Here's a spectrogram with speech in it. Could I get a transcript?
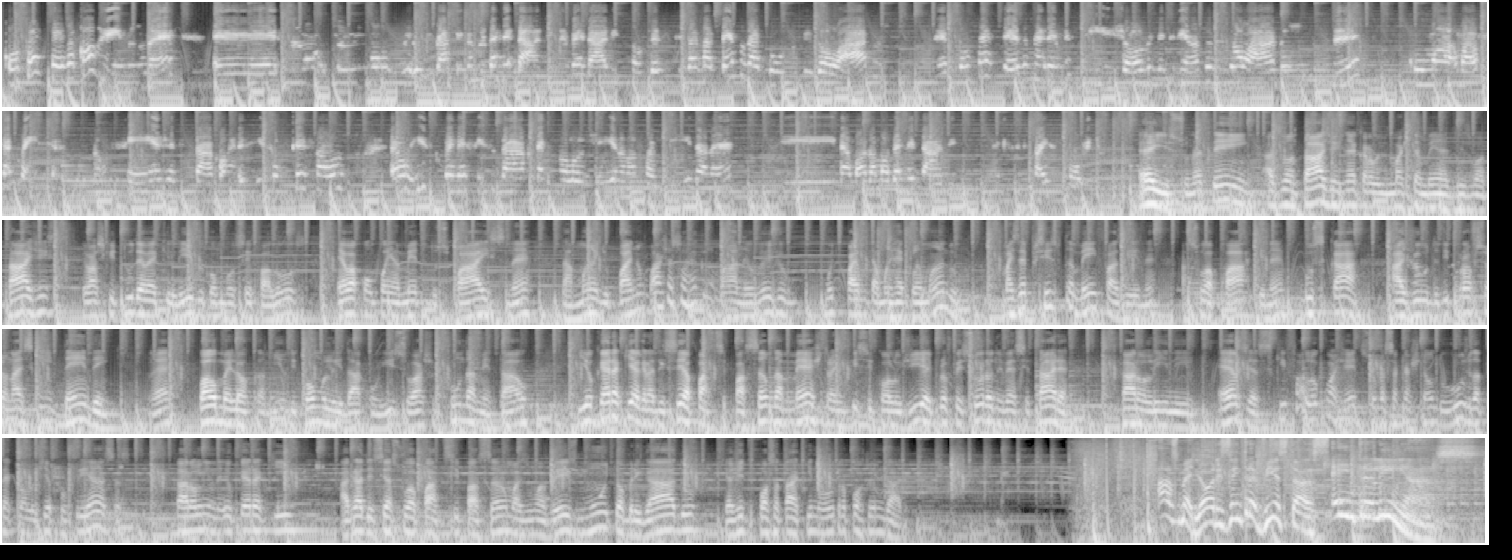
Com certeza corremos, né? É, são, são os desafios da maternidade, na verdade. Então, se levar tempos adultos isolados, né, com certeza teremos sim jovens e crianças isolados né, com uma maior frequência. Então, sim, a gente está correndo esse risco porque são, é o risco-benefício da tecnologia na nossa vida, né? E da, da modernidade né, que está exposto. É isso, né? Tem as vantagens, né, Carolina, mas também as desvantagens. Eu acho que tudo é o equilíbrio, como você falou, é o acompanhamento dos pais, né? Da mãe, do pai. Não basta só reclamar, né? Eu vejo muito pai, muita mãe reclamando, mas é preciso também fazer, né? A sua parte, né? Buscar ajuda de profissionais que entendem, né? Qual o melhor caminho, de como lidar com isso. Eu acho fundamental. E eu quero aqui agradecer a participação da mestra em psicologia e professora universitária Caroline Elzias, que falou com a gente sobre essa questão do uso da tecnologia por crianças. Caroline, eu quero aqui agradecer a sua participação mais uma vez. Muito obrigado. Que a gente possa estar aqui numa outra oportunidade. As melhores entrevistas entre linhas.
